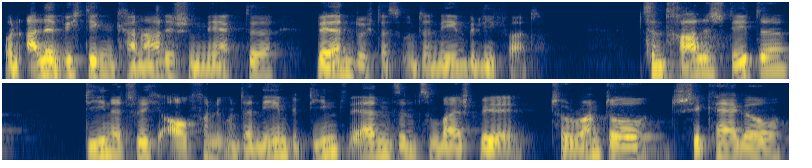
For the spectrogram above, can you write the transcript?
und alle wichtigen kanadischen Märkte werden durch das Unternehmen beliefert. Zentrale Städte, die natürlich auch von dem Unternehmen bedient werden, sind zum Beispiel Toronto, Chicago,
